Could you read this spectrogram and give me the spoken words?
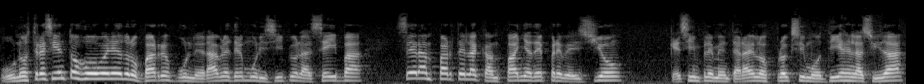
Unos 300 jóvenes de los barrios vulnerables del municipio La Ceiba serán parte de la campaña de prevención que se implementará en los próximos días en la ciudad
